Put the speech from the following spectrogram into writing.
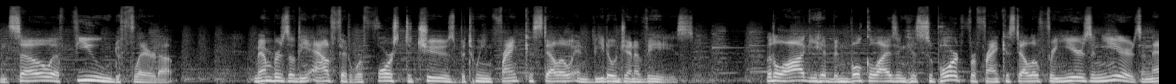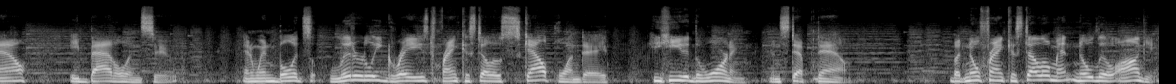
And so a feud flared up. Members of the outfit were forced to choose between Frank Costello and Vito Genovese. Little Augie had been vocalizing his support for Frank Costello for years and years, and now a battle ensued. And when bullets literally grazed Frank Costello's scalp one day, he heeded the warning and stepped down. But no Frank Costello meant no Little Augie,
